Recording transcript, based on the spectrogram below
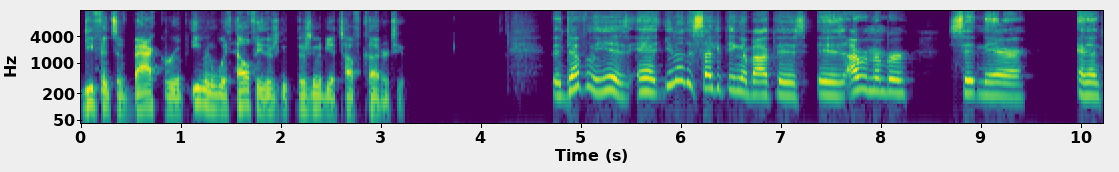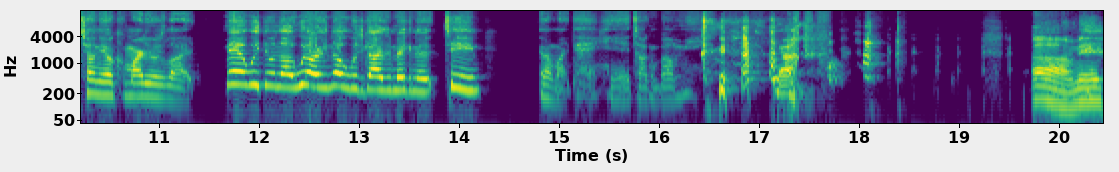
defensive back group. Even with healthy, there's there's going to be a tough cut or two. There definitely is. And you know the second thing about this is I remember sitting there and Antonio Cromartie was like, Man, we doing all we already know which guys are making the team. And I'm like, dang, he ain't talking about me. Oh man,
